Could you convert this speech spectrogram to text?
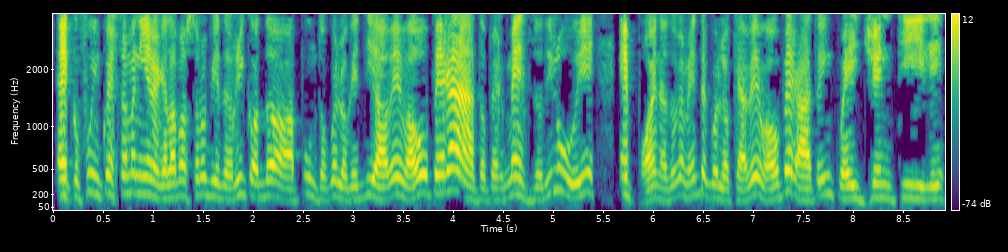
Ecco, fu in questa maniera che l'Apostolo Pietro ricordò appunto quello che Dio aveva operato per mezzo di lui e poi naturalmente quello che aveva operato in quei gentili.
